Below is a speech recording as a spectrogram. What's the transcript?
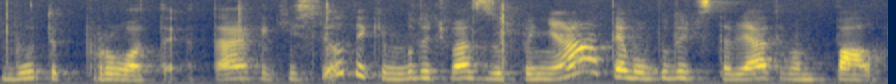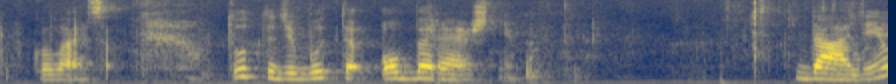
бути проти. Так? Якісь люди, які будуть вас зупиняти або будуть вставляти вам палки в колеса. Тут тоді будьте обережні. Далі.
